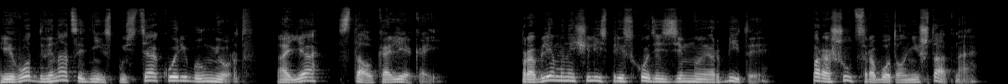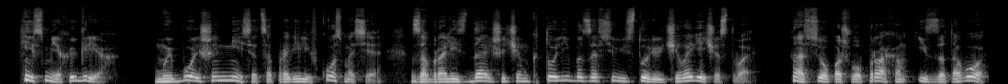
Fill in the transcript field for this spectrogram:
И вот 12 дней спустя Кори был мертв, а я стал калекой. Проблемы начались при сходе с земной орбиты. Парашют сработал нештатно. И смех, и грех. Мы больше месяца провели в космосе, забрались дальше, чем кто-либо за всю историю человечества. А все пошло прахом из-за того,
